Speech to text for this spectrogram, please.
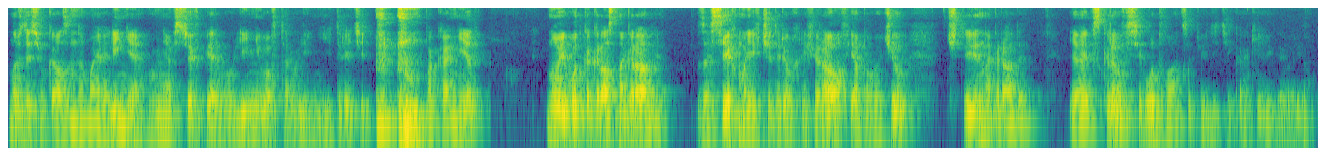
Ну, здесь указана моя линия. У меня все в первую линию, во второй линии и третьей пока нет. Ну и вот как раз награды. За всех моих четырех рефералов я получил 4 награды. Я их вскрыл всего 20, видите, как я и говорил.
